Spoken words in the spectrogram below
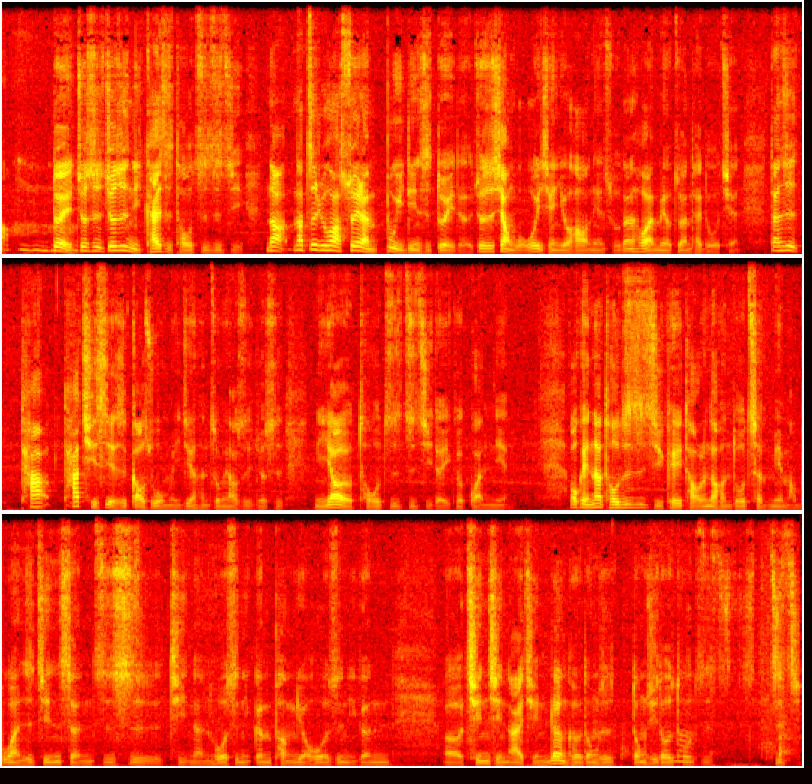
对，就是就是你开始投资自己。那那这句话虽然不一定是对的，就是像我，我以前有好好念书，但是后来没有赚太多钱。但是他他其实也是告诉我们一件很重要的事情，就是你要有投资自己的一个观念。OK，那投资自己可以讨论到很多层面嘛，不管是精神、知识、体能，或者是你跟朋友，或者是你跟呃亲情、爱情，任何东西东西都是投资自己。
